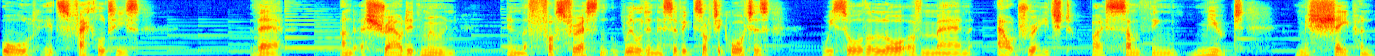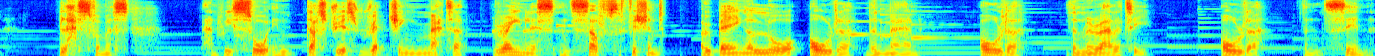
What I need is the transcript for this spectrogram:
all its faculties. There, under a shrouded moon, in the phosphorescent wilderness of exotic waters, we saw the law of man outraged by something mute, misshapen, blasphemous, and we saw industrious retching matter, brainless and self sufficient, obeying a law older than man, older than morality, older than sin.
